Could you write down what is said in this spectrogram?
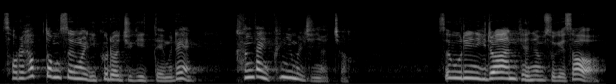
서로 협동성을 이끌어주기 때문에 상당히 큰 힘을 지녔죠. 그래서 우리는 이러한 개념 속에서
